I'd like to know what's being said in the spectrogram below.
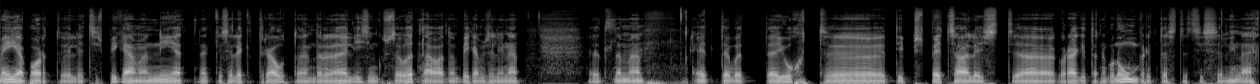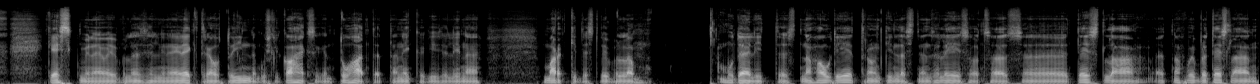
meie portfelli, et siis pigem on nii, et need, kes elektriauto endale liisingusse võtavad, on pigem selline ütleme, ettevõtte juht, tippspetsialist ja kui räägida nagu numbritest, et siis selline keskmine võib-olla selline elektriauto hind on kuskil kaheksakümmend tuhat, et ta on ikkagi selline markidest võib-olla mudelitest, noh Audi e-tron kindlasti on seal eesotsas, Tesla, et noh, võib-olla Tesla on,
